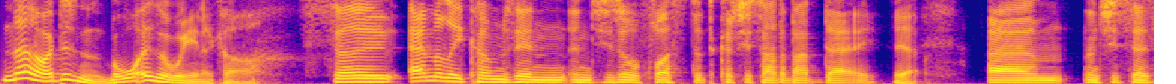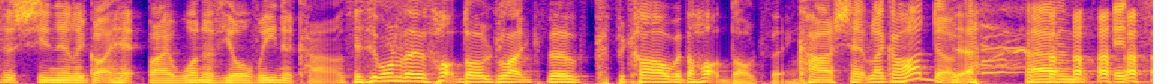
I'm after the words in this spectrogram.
No, I didn't. But what is a wiener car? So Emily comes in and she's all flustered because she's had a bad day. Yeah, Um, and she says that she nearly got hit by one of your wiener cars. Is it one of those hot dog like the the car with the hot dog thing? car shaped like a hot dog. Yeah. um, it's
